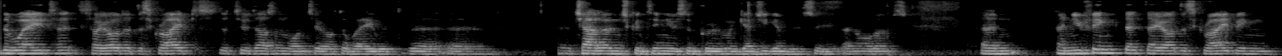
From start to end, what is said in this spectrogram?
the way Toyota describes the 2001 Toyota Way with the uh, challenge, continuous improvement, Genchi Genbutsu, and all those. And and you think that they are describing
